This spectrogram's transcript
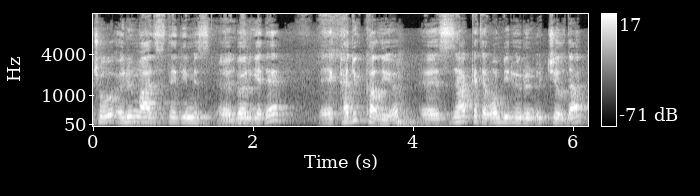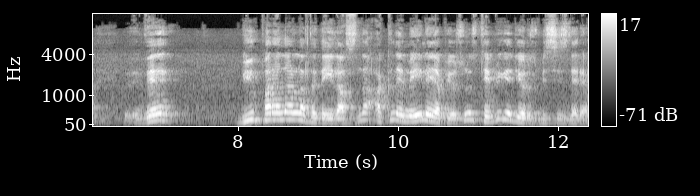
çoğu ölüm vadisi dediğimiz e, Evet. bölgede e, kadük kalıyor. E, sizin hakikaten 11 ürün 3 yılda ve büyük paralarla da değil aslında akıl emeğiyle yapıyorsunuz. Tebrik ediyoruz biz sizlere.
